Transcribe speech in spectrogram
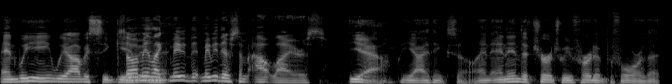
And we we obviously give so I mean, like the- maybe th- maybe there's some outliers. Yeah, yeah, I think so. And and in the church, we've heard it before that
